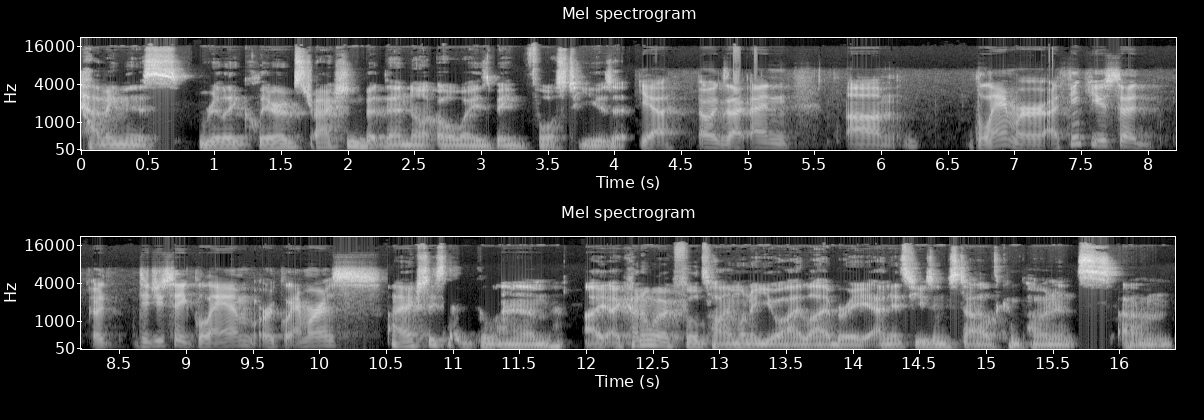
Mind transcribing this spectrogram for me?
having this really clear abstraction, but then not always being forced to use it. Yeah. Oh, exactly. And um, glamor. I think you said, uh, did you say glam or glamorous? I actually said glam. I, I kind of work full time on a UI library and it's using styled components. Um,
